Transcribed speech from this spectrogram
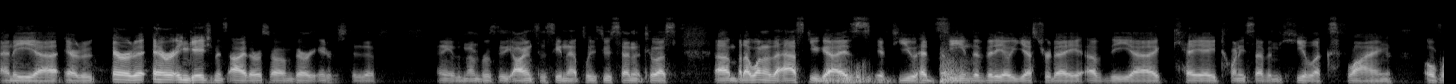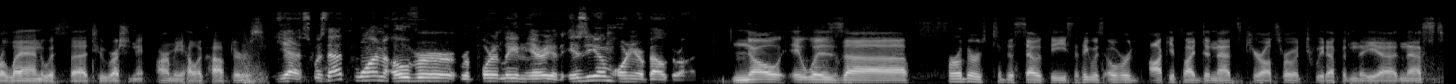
any uh, air, air air engagements either, so I'm very interested if any of the members of the audience have seen that, please do send it to us. Um, but I wanted to ask you guys if you had seen the video yesterday of the uh, KA 27 Helix flying over land with uh, two Russian army helicopters. Yes. Was that one over reportedly in the area of Izium or near Belgorod? No, it was uh, further to the southeast. I think it was over occupied Donetsk. Here, I'll throw a tweet up in the uh, nest.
